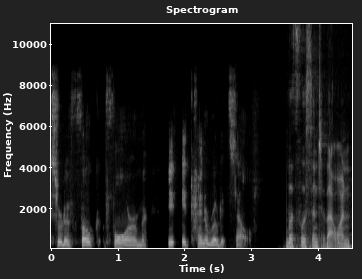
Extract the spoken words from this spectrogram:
sort of folk form it, it kind of wrote itself. Let's listen to that one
